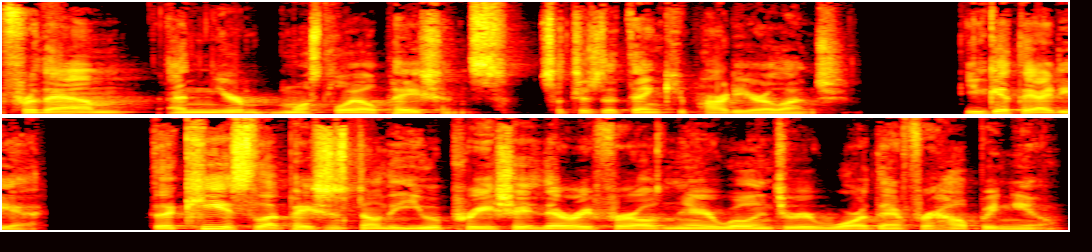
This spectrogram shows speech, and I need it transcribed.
for them, and your most loyal patients, such as a thank you party or lunch. You get the idea. The key is to let patients know that you appreciate their referrals and you're willing to reward them for helping you.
